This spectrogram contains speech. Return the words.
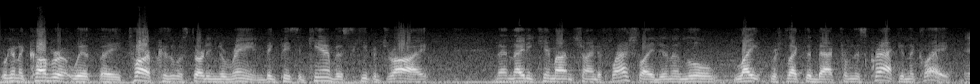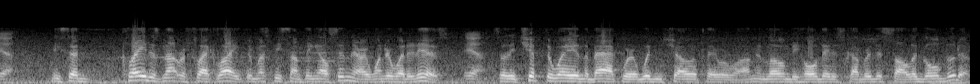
we're going to cover it with a tarp because it was starting to rain, big piece of canvas to keep it dry." That night he came out and shined a flashlight in, and a little light reflected back from this crack in the clay. Yeah. He said, "Clay does not reflect light. There must be something else in there. I wonder what it is." Yeah. So they chipped away in the back where it wouldn't show if they were wrong, and lo and behold, they discovered this solid gold Buddha.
